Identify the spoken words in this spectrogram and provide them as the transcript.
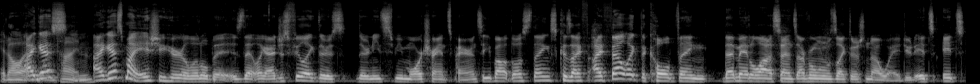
it all at I guess one time. I guess my issue here a little bit is that like I just feel like there's there needs to be more transparency about those things because I, I felt like the cold thing that made a lot of sense. Everyone was like, "There's no way, dude. It's it's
